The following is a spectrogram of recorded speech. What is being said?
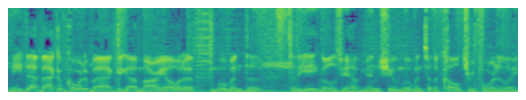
Need that backup quarterback. You got Mariota moving to, to the Eagles. You have Minshew moving to the Colts, reportedly.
